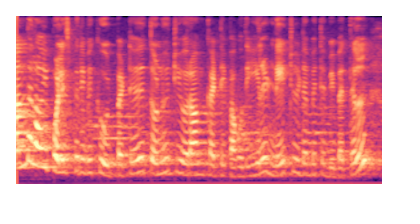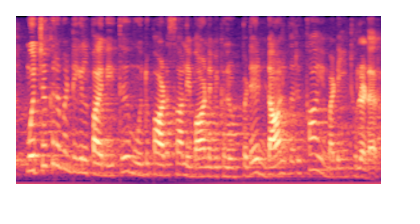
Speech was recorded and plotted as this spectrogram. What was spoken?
கந்தலாய் போலீஸ் பிரிவுக்கு உட்பட்டு தொன்னூற்றி ஓராம் கட்டி பகுதியில் நேற்று இடம்பெற்ற விபத்தில் முச்சக்கர வண்டியில் பயணித்து மூன்று பாடசாலை மாணவிகள் உட்பட நால்வர் காயமடைந்துள்ளனர்.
